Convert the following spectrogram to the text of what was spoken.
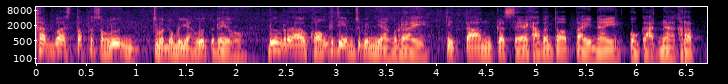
คาดว่าสต็อกทั้งสองรุ่นจะหมดลงไปอย่างรวดเร็ว เรื่องราวของกเตรียมจะเป็นอย่างไร ติดตามกระแสข่าวกันต่อไปในโอกาสหน้าครับ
